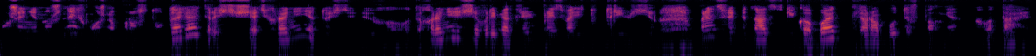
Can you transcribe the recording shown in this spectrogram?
уже не нужны, их можно просто удалять, расчищать хранение, то есть это хранилище время от времени производить тут ревизию. В принципе, 15 гигабайт для работы вполне хватает.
